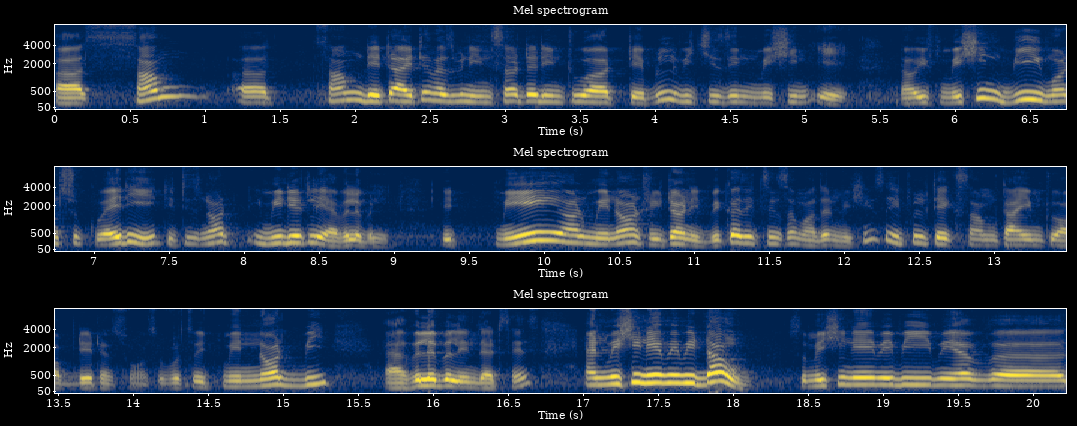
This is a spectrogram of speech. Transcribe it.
uh, some uh, some data item has been inserted into a table which is in machine A. Now if machine B wants to query it, it is not immediately available. May or may not return it because it's in some other machine, so it will take some time to update and so on and so forth. So it may not be available in that sense and machine A may be down. So machine A maybe may have uh,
